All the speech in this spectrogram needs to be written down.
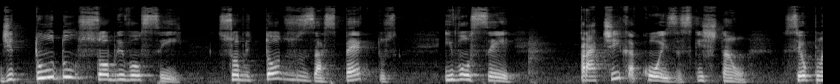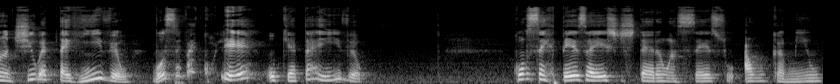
de tudo sobre você, sobre todos os aspectos, e você pratica coisas que estão, seu plantio é terrível, você vai colher o que é terrível. Com certeza, estes terão acesso a um caminho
